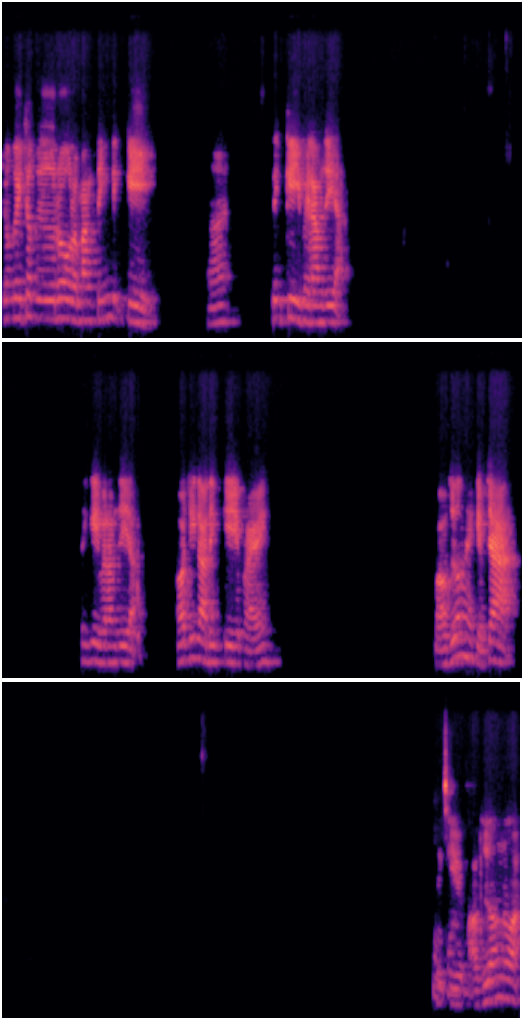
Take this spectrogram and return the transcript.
Chonki Chokuro là mang tính định kỳ. Đấy. định kỳ phải làm gì ạ? Định kỳ phải làm gì ạ? đó chính là định kỳ phải bảo dưỡng hay kiểm tra định kỳ bảo dưỡng đúng không ạ?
